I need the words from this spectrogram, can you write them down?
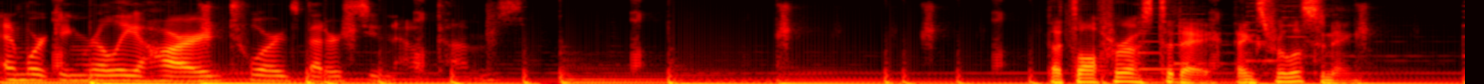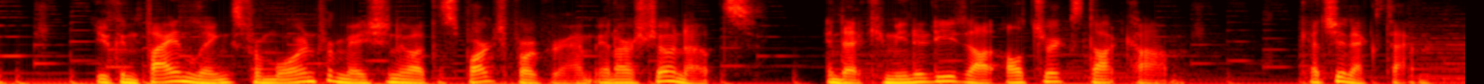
and working really hard towards better student outcomes. That's all for us today. Thanks for listening. You can find links for more information about the Sparks program in our show notes and at community.alteryx.com. Catch you next time.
